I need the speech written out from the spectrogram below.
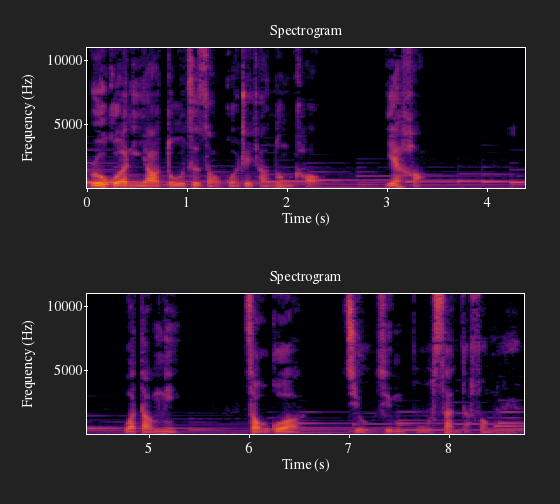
如果你要独自走过这条弄口，也好。我等你，走过久经不散的风雨。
